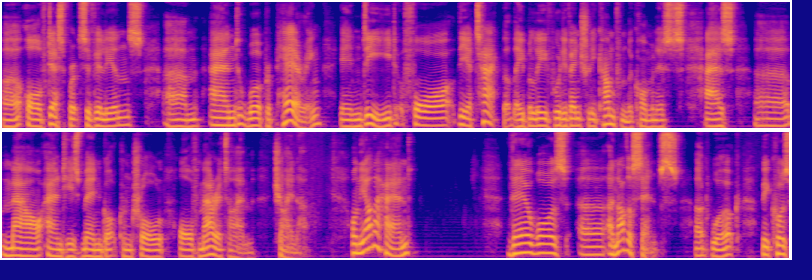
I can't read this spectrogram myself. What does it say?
uh, of desperate civilians, um, and were preparing, indeed, for the attack that they believed would eventually come from the communists as uh, Mao and his men got control of maritime China. On the other hand, there was uh, another sense at work because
